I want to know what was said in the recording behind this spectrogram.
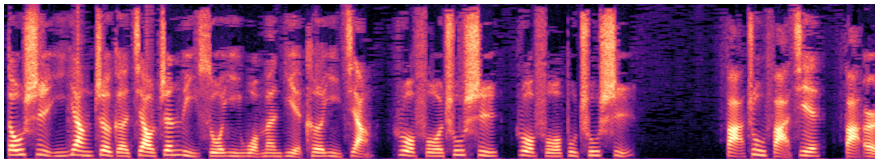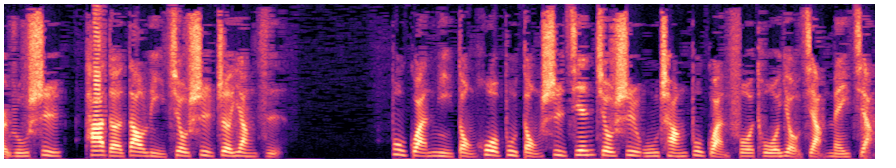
都是一样，这个叫真理。所以，我们也可以讲：若佛出世，若佛不出世，法住法界，法尔如是。它的道理就是这样子。不管你懂或不懂，世间就是无常。不管佛陀有讲没讲，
